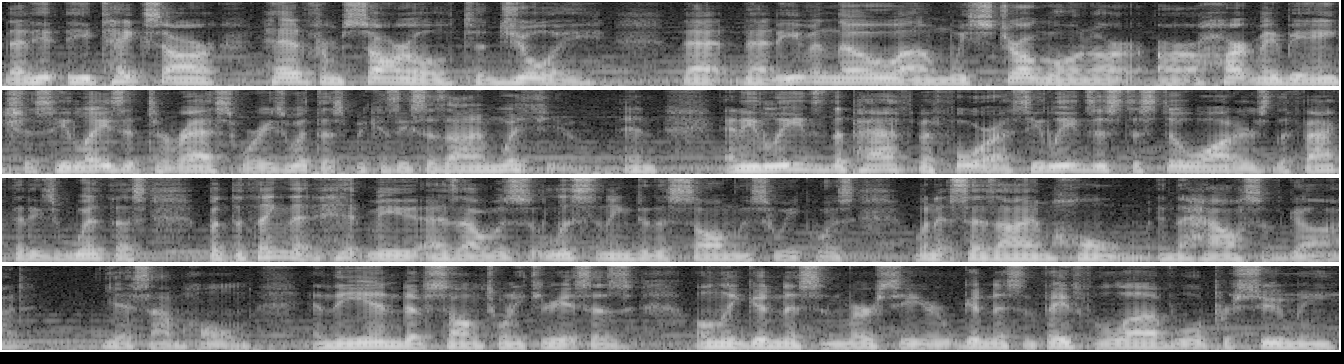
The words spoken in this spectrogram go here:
that he, he takes our head from sorrow to joy that that even though um, we struggle and our, our heart may be anxious, He lays it to rest where He's with us because He says, "I am with you," and and He leads the path before us. He leads us to still waters. The fact that He's with us. But the thing that hit me as I was listening to the song this week was when it says, "I am home in the house of God." Yes, I'm home. And the end of Psalm 23, it says, "Only goodness and mercy, or goodness and faithful love, will pursue me."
